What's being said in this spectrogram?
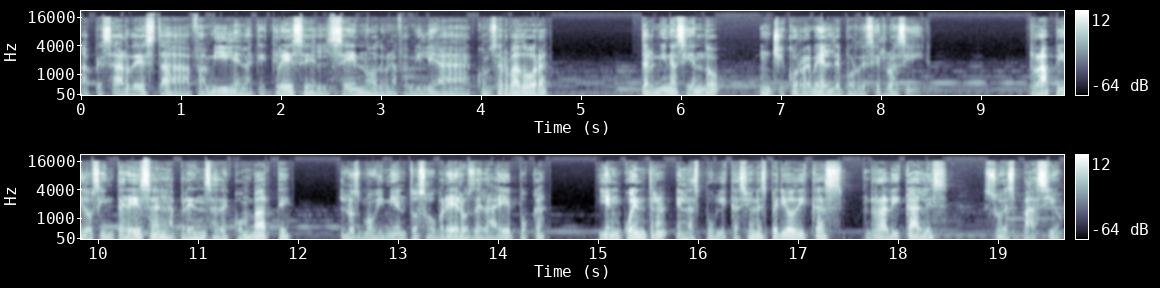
a pesar de esta familia en la que crece, el seno de una familia conservadora, termina siendo un chico rebelde, por decirlo así. Rápido se interesa en la prensa de combate, los movimientos obreros de la época, y encuentra en las publicaciones periódicas radicales su espacio.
